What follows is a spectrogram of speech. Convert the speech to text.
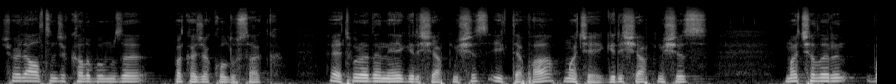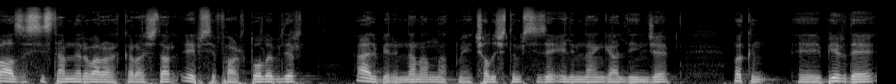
Şöyle 6. kalıbımıza bakacak olursak. Evet burada neye giriş yapmışız? İlk defa maçaya giriş yapmışız. Maçaların bazı sistemleri var arkadaşlar. Hepsi farklı olabilir. Her birinden anlatmaya çalıştım size elimden geldiğince. Bakın e, bir de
